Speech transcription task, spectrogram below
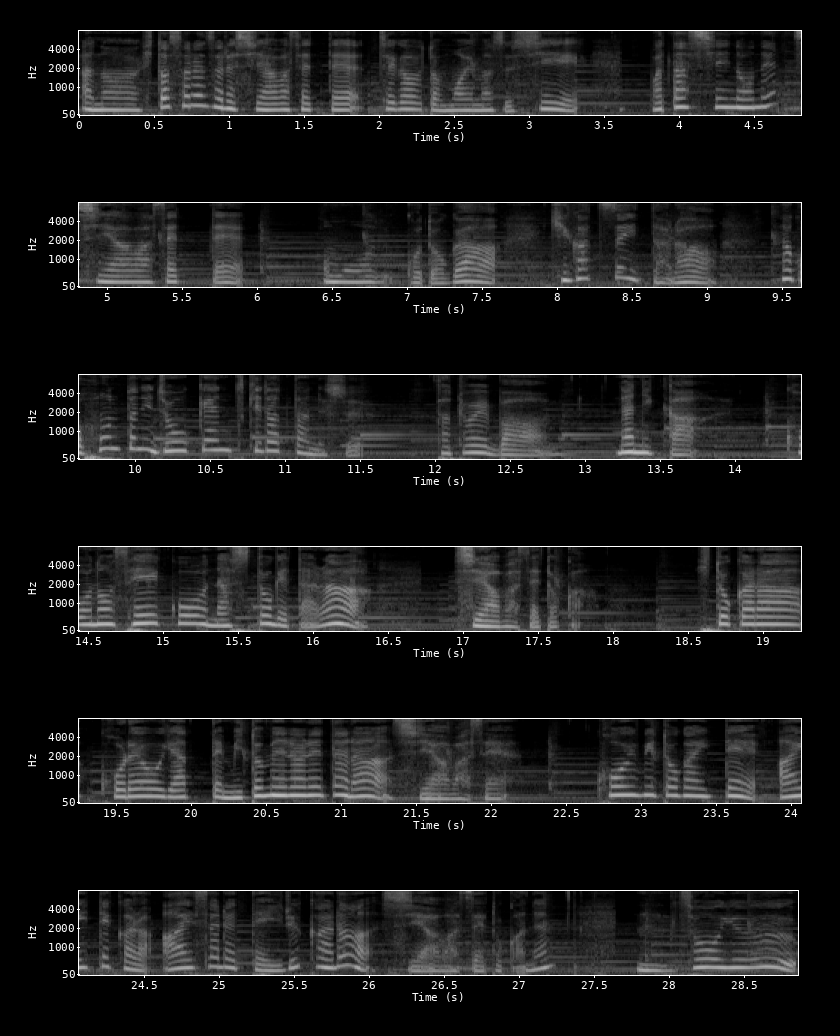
あの人それぞれ幸せって違うと思いますし私のね幸せって思うことが気がついたらなんか本当に条件付きだったんです。例えば何かこの成功を成し遂げたら幸せとか。人からこれをやって認められたら幸せ。恋人がいて相手から愛されているから幸せとかね、うん、そういう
